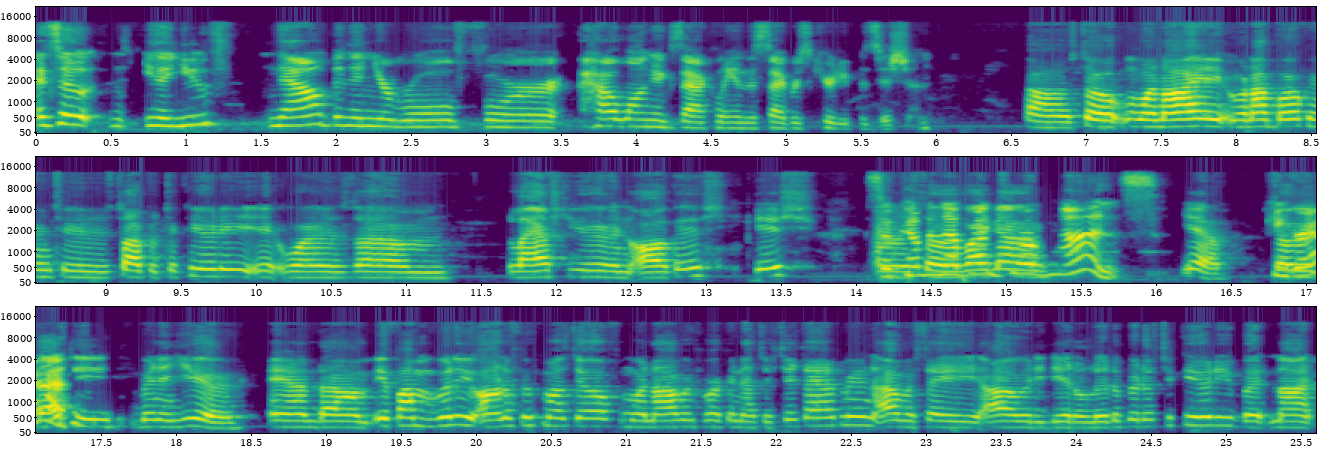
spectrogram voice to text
and so you know you've now been in your role for how long exactly in the cybersecurity position uh, so when I when I broke into cybersecurity, it was um, last year in August ish. So coming so up right on twelve months. Yeah. Congrats. So it's actually been a year. And um, if I'm really honest with myself, when I was working as a sysadmin, I would say I already did a little bit of security, but not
